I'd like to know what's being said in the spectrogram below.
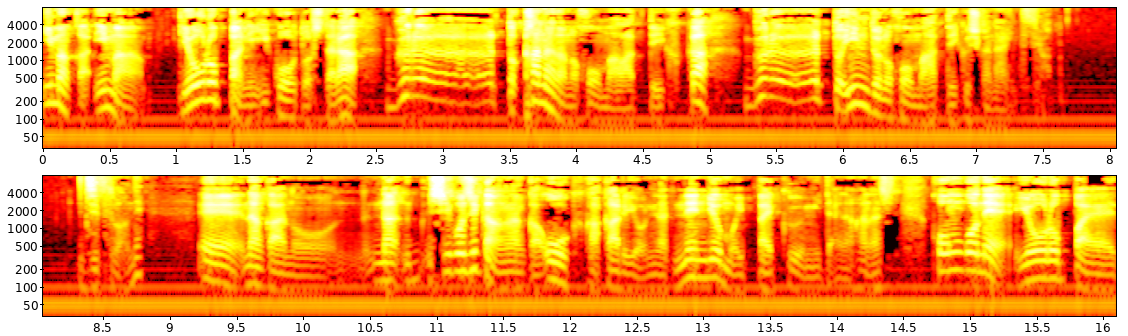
今か、今、ヨーロッパに行こうとしたら、ぐるーっとカナダの方回っていくか、ぐるーっとインドの方回っていくしかないんですよ。実はね。えー、なんかあの、な、4、5時間なんか多くかかるようになって、燃料もいっぱい食うみたいな話。今後ね、ヨーロッパへ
